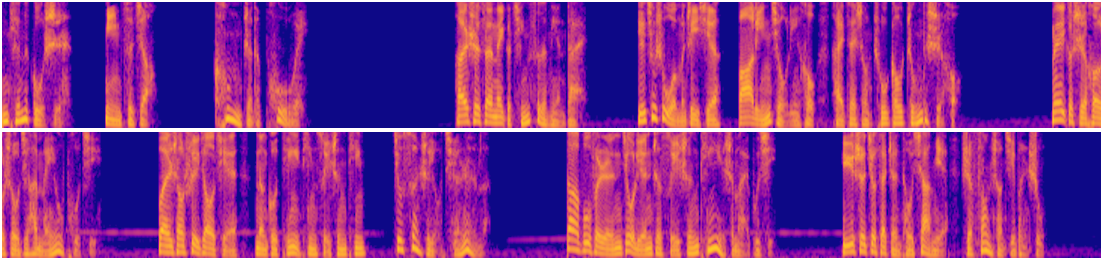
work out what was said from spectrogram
今天的故事名字叫《空着的铺位》。还是在那个青涩的年代，也就是我们这些八零九零后还在上初高中的时候。那个时候手机还没有普及，晚上睡觉前能够听一听随身听，就算是有钱人了。大部分人就连这随身听也是买不起，于是就在枕头下面是放上几本书。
